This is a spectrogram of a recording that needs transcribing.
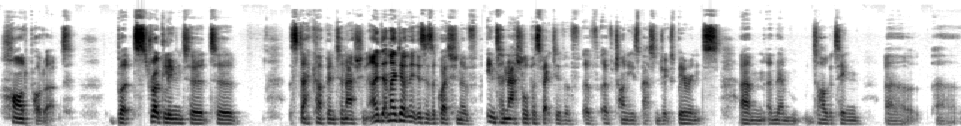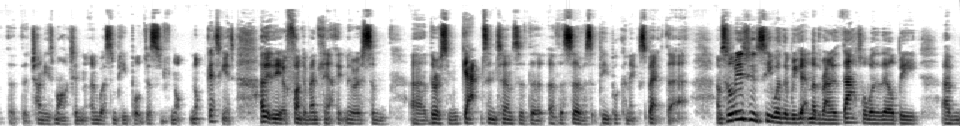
hard product, but struggling to to stack up internationally. and I don't think this is a question of international perspective of, of, of Chinese passenger experience um, and then targeting uh, uh, the, the, Chinese market and, and, Western people just sort of not, not getting it. I think you know fundamentally, I think there are some uh, there are some gaps in terms of the of the service that people can expect there. Um, so it'll be interesting to see whether we get another round of that or whether they'll be um,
